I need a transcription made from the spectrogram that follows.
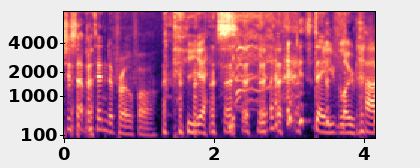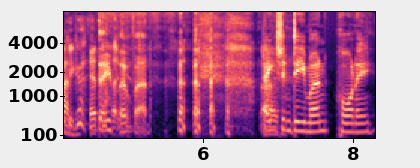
just set up a Tinder profile. yes. Dave Pretty Lo Pan. good headline. Dave Lo Pan. Ancient demon, horny.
